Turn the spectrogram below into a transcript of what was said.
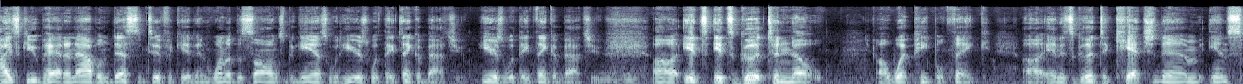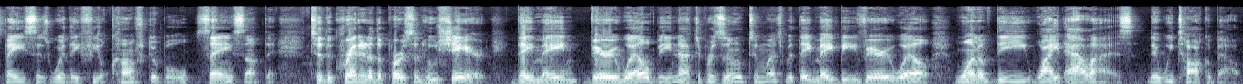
Ice Cube had an album, Death Certificate, and one of the songs begins with "Here's what they think about you." Here's what they think about you. Mm-hmm. Uh, it's it's good to know uh, what people think. Uh, and it's good to catch them in spaces where they feel comfortable saying something. To the credit of the person who shared, they may very well be, not to presume too much, but they may be very well one of the white allies that we talk about.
